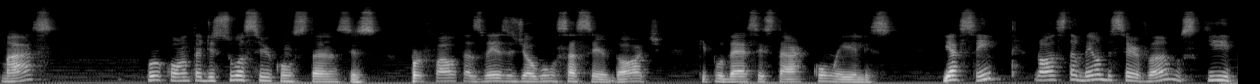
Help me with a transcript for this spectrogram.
mas por conta de suas circunstâncias, por falta às vezes de algum sacerdote que pudesse estar com eles. E assim, nós também observamos que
